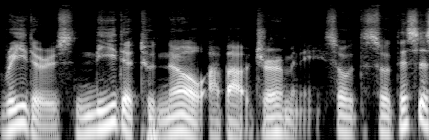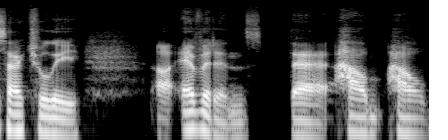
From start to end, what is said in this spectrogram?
readers needed to know about Germany. So so this is actually uh, evidence that how how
